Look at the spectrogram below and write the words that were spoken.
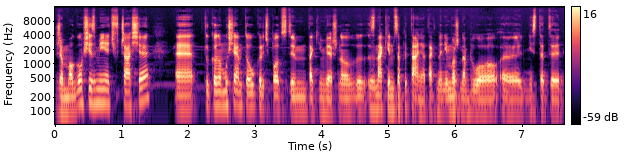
że mogą się zmieniać w czasie, E, tylko no musiałem to ukryć pod tym takim, wiesz, no, znakiem zapytania, tak? No nie można było e, niestety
